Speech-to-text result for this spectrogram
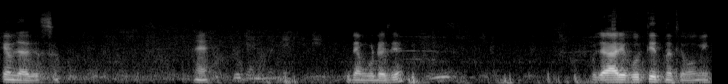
કેમ જાગે છે હે? કેમ ઉઠે છે? પૂજા હારી હોતી જ નથી મમ્મી.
